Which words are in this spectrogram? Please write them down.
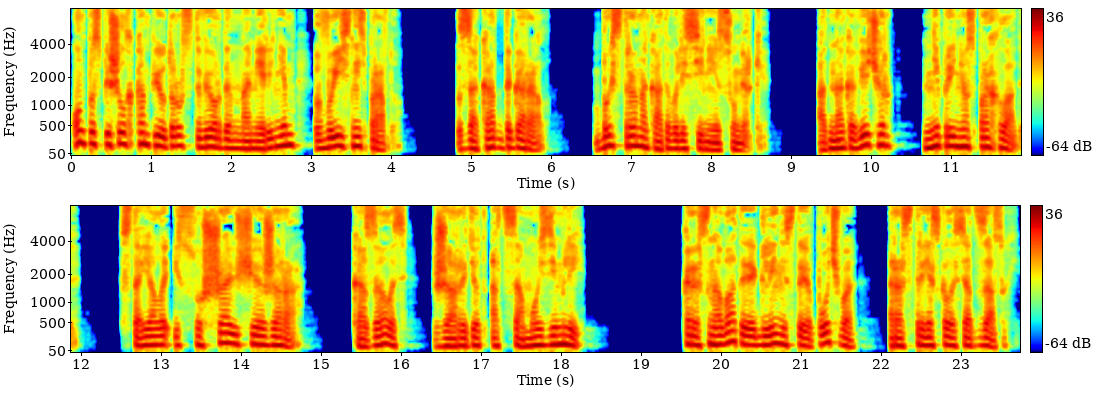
он поспешил к компьютеру с твердым намерением выяснить правду. Закат догорал. Быстро накатывали синие сумерки. Однако вечер не принес прохлады. Стояла иссушающая жара. Казалось, жар идет от самой земли. Красноватая глинистая почва растрескалась от засухи.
